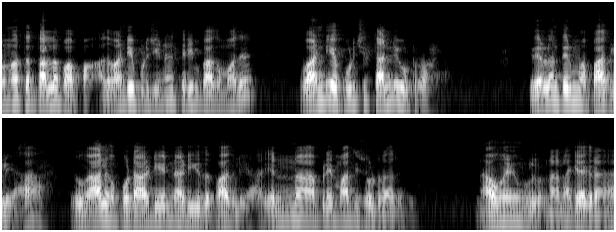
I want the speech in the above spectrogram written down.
இன்னொருத்தன் தள்ள பார்ப்பான். அது வண்டியை பிடிச்சிங்கன்னா திரும்பி பார்க்கும்போது வண்டியை பிடிச்சி தள்ளி விட்ருவாங்க இதெல்லாம் திரும்ப பார்க்கலையா? இவங்க ஆளுங்க போட்டு அடின்னு அடிக்கிறத பார்க்கலையா? என்ன அப்படியே மாற்றி சொல்கிறாரு அவங்க இவங்க நான் என்ன கேட்குறேன்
